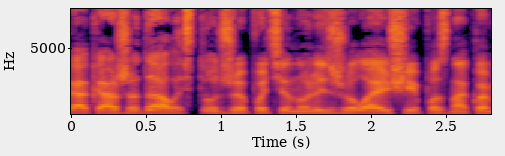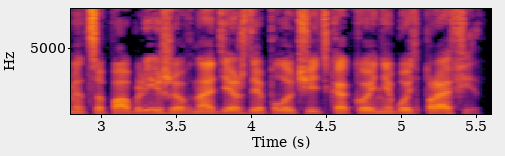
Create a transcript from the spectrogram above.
Как и ожидалось, тут же потянулись желающие познакомиться поближе в надежде получить какой-нибудь профит.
